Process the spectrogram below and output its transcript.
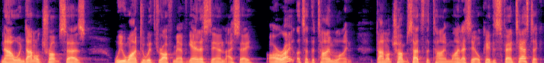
Now, when Donald Trump says, we want to withdraw from Afghanistan, I say, all right, let's set the timeline. Donald Trump sets the timeline. I say, okay, this is fantastic.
